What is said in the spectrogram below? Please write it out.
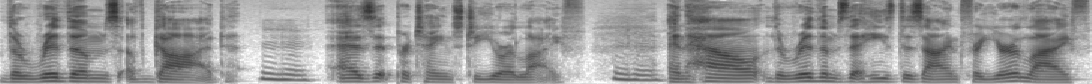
the rhythms of God mm-hmm. as it pertains to your life mm-hmm. and how the rhythms that He's designed for your life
